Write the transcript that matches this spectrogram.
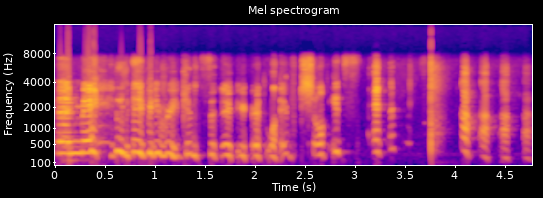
And may- maybe reconsider your life choices.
